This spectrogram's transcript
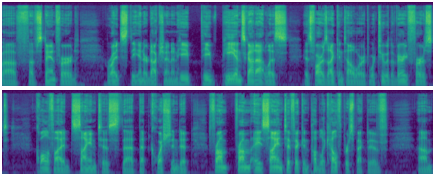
of, of Stanford, writes the introduction, and he he he and Scott Atlas as far as I can tell, were, were two of the very first qualified scientists that, that questioned it from from a scientific and public health perspective, um,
